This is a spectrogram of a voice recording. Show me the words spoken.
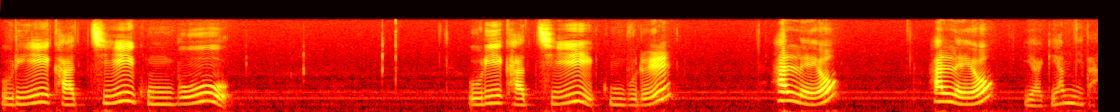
우리 같이 공부, 우리 같이 공부를 할래요? 할래요? 이야기합니다.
